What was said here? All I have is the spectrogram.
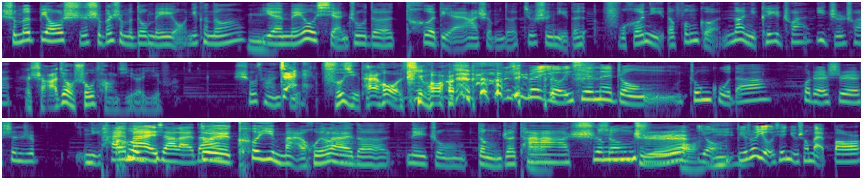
什么标识，什么什么都没有，你可能也没有显著的特点啊什么的，就是你的符合你的风格，那你可以穿，一直穿。啥叫收藏级的衣服？收藏级，慈禧太后旗袍，是不是有一些那种中古的，或者是甚至？你拍卖下来的，对，刻意买回来的那种，等着它升值。有，比如说有些女生买包，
